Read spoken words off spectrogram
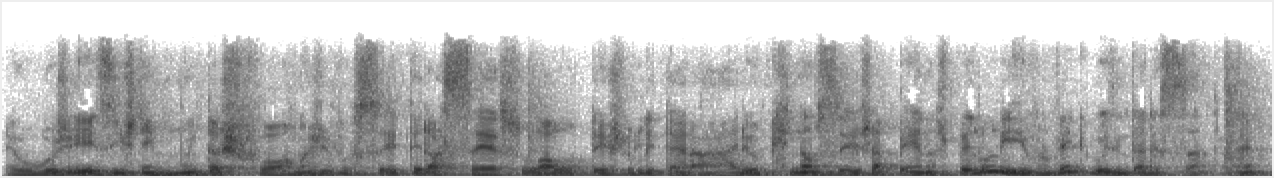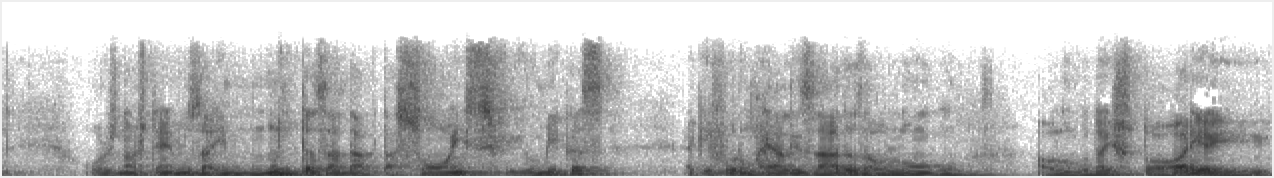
É, hoje existem muitas formas de você ter acesso ao texto literário que não seja apenas pelo livro. Vê que coisa interessante, né? Hoje nós temos aí muitas adaptações fílmicas é, que foram realizadas ao longo, ao longo da história e,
